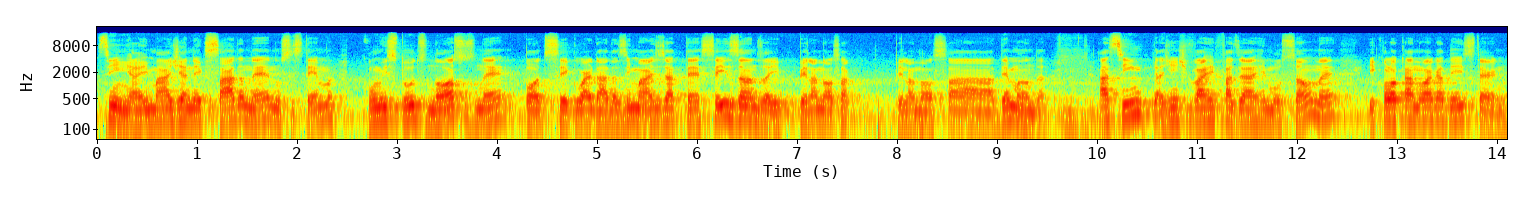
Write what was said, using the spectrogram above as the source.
Sim, a imagem é anexada né, no sistema. Com estudos nossos, né, pode ser guardada as imagens até seis anos aí, pela nossa, pela nossa demanda. Uhum. Assim, a gente vai fazer a remoção né, e colocar no HD externo.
